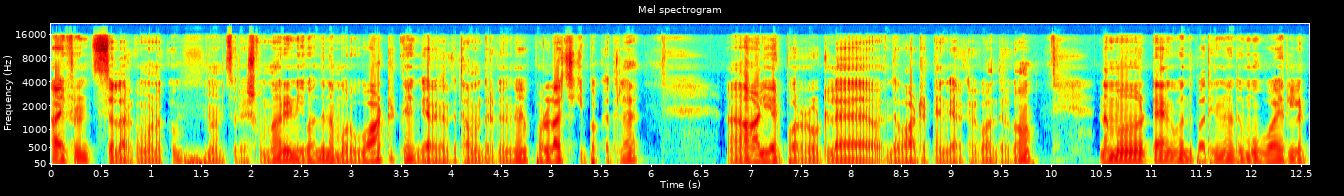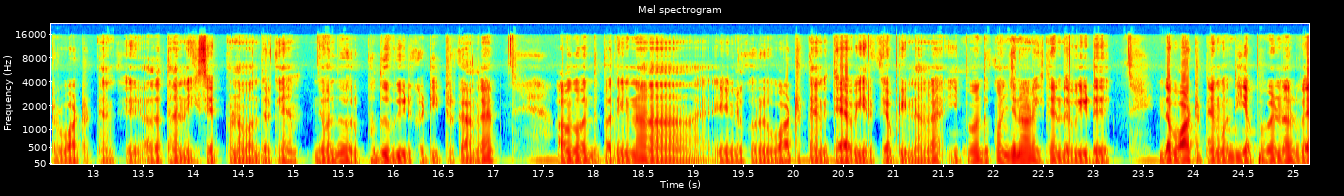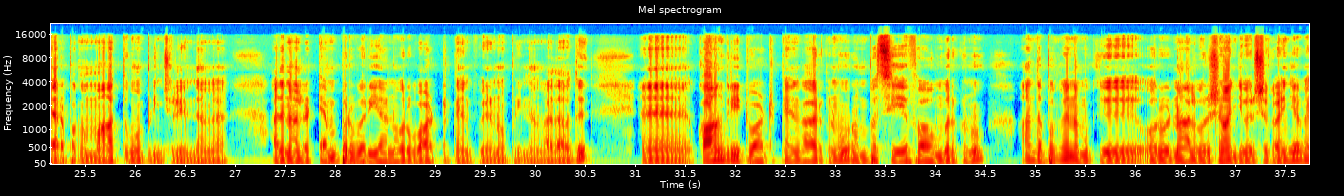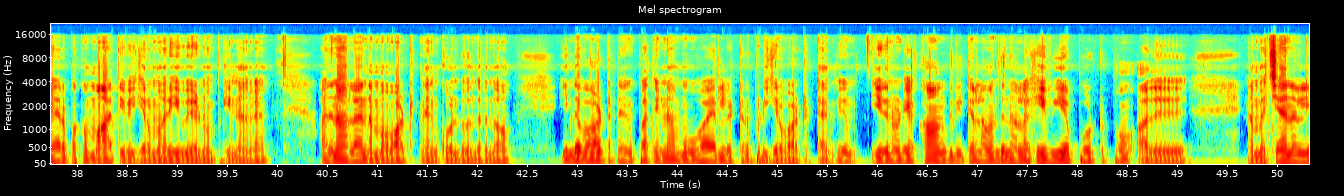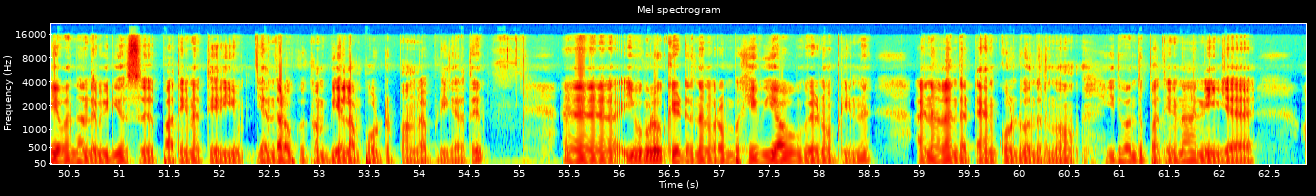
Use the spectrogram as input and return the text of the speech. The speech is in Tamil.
ஹாய் ஃப்ரெண்ட்ஸ் எல்லாருக்கும் வணக்கம். நான் சுரேஷ்குமார். இன்றைக்கி வந்து நம்ம ஒரு வாட்டர் டேங்க் இறக்கறதுக்கு தான் வந்திருக்கோங்க. பொள்ளாச்சிக்கு பக்கத்தில் ஆலியார் போகிற ரோட்டில் இந்த வாட்டர் டேங்க் இறக்கறதுக்கு வந்திருக்கோம். நம்ம டேங்க் வந்து பார்த்திங்கன்னா அது மூவாயிரம் லிட்டர் வாட்டர் டேங்க்கு அதை தான் இன்றைக்கி செட் பண்ண வந்திருக்கேன். இது வந்து ஒரு புது வீடு கட்டிகிட்டு இருக்காங்க. அவங்க வந்து பார்த்திங்கன்னா எங்களுக்கு ஒரு வாட்டர் டேங்க் தேவை இருக்குது அப்படின்னாங்க. இப்போ வந்து கொஞ்ச நாளைக்கு தான் இந்த வீடு இந்த வாட்டர் டேங்க் வந்து எப்போ வேணாலும் வேறு பக்கம் மாற்றுவோம் அப்படின்னு சொல்லியிருந்தாங்க. அதனால் டெம்பரவரியான ஒரு வாட்டர் டேங்க் வேணும் அப்படின்னாங்க. அதாவது காங்க்ரீட் வாட்டர் டேங்காக இருக்கணும் ரொம்ப சேஃபாகவும் இருக்கணும். அந்த பக்கம் நமக்கு ஒரு நாலு வருஷம் அஞ்சு வருஷம் கழிஞ்சால் வேறு பக்கம் மாற்றி வைக்கிற மாதிரி வேணும் அப்படின்னாங்க. அதனால் நம்ம வாட்டர் டேங்க் கொண்டு வந்திருந்தோம். இந்த வாட்டர் டேங்க் பார்த்திங்கன்னா மூவாயிரம் லிட்டர் பிடிக்கிற வாட்டர் டேங்க்கு இதனுடைய காங்க்ரீட் எல்லாம் வந்து நல்லா ஹெவியாக போட்டிருப்போம். அது நம்ம சேனல்லையே வந்து அந்த வீடியோஸ் பார்த்திங்கன்னா தெரியும். எந்த அளவுக்கு கம்பியெல்லாம் போட்டிருப்பாங்க அப்படிங்கிறது. இவங்களும் கேட்டிருந்தாங்க ரொம்ப ஹெவியாகவும் வேணும் அப்படின்னு. அதனால் அந்த டேங்க் கொண்டு வந்திருந்தோம். இது வந்து பார்த்திங்கன்னா நீங்கள்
